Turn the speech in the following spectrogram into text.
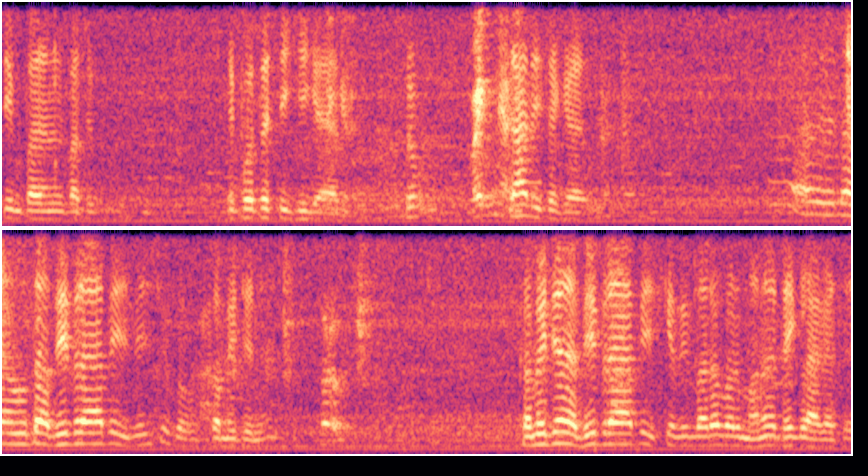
સિમ્પલ પાછું. એ પોતે શીખી ગયા ચાલી શકે હું તો અભિપ્રાય આપીશ શું કહું? કમિટીને. કમિટીને અભિપ્રાય આપીશ કે ભઈ બરોબર મને ઠીક લાગે છે.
